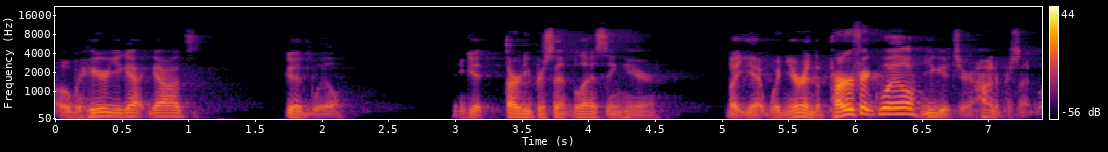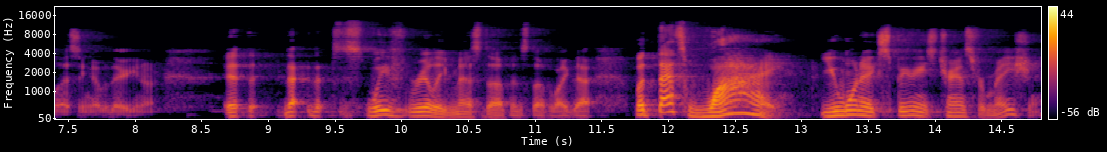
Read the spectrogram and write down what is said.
over here you got God's goodwill. You get 30% blessing here. But yet, when you're in the perfect will, you get your 100% blessing over there, you know. It, that, we've really messed up and stuff like that. But that's why you want to experience transformation,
